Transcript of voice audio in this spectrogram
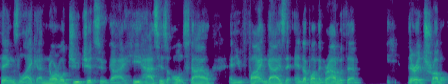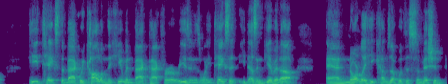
things like a normal jujitsu guy. He has his own style, and you find guys that end up on the ground with them, they're in trouble he takes the back. We call him the human backpack for a reason. Is when he takes it, he doesn't give it up. And normally he comes up with a submission.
